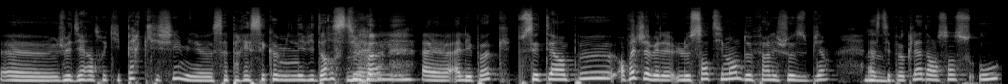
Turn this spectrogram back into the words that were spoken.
euh, je vais dire un truc hyper cliché, mais euh, ça paraissait comme une évidence, tu vois, euh, à l'époque. C'était un peu, en fait, j'avais le sentiment de faire les choses bien à cette hmm. époque-là, dans le sens où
